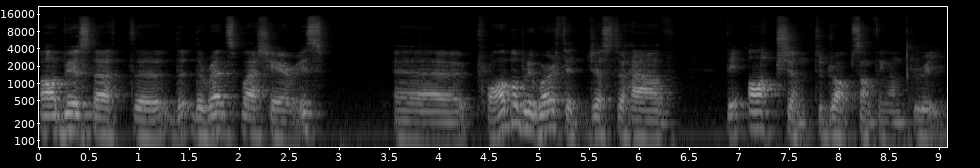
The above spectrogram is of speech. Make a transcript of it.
obvious that uh, the, the red splash here is uh, probably worth it just to have the option to drop something on three.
